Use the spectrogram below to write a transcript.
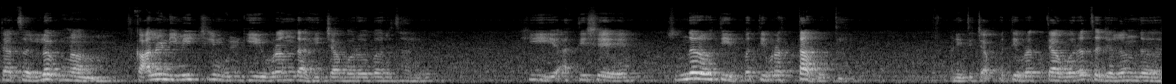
त्याचं लग्न कालनिमीची मुलगी वृंदा हिच्याबरोबर झालं. ही अतिशय सुंदर होती पतिव्रता होती. आणि तिच्या पतिव्रत्यावरच जलंधर.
